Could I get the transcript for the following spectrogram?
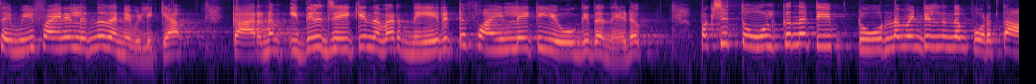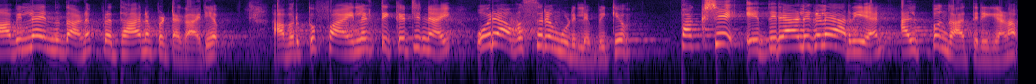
സെമി ഫൈനൽ എന്ന് തന്നെ വിളിക്കാം. കാരണം ഇതിൽ ജയിക്കുന്നവർ നേരിട്ട് ഫൈനലിലേക്ക് യോഗ്യത നേടും. പക്ഷെ തോൽക്കുന്ന ടീം ടൂർണമെന്റിൽ നിന്നും പുറത്താവില്ല എന്നതാണ് പ്രധാനപ്പെട്ട കാര്യം. അവർക്ക് ഫൈനൽ ടിക്കറ്റിനായി ഒരു അവസരം കൂടി ലഭിക്കും. പക്ഷേ എതിരാളികളെ അറിയാൻ അല്പം കാത്തിരിക്കണം.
